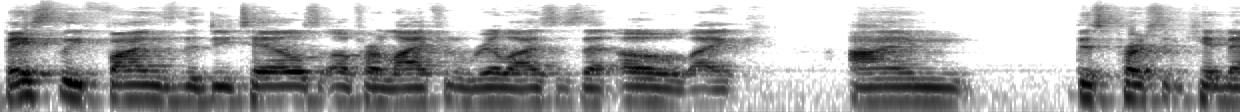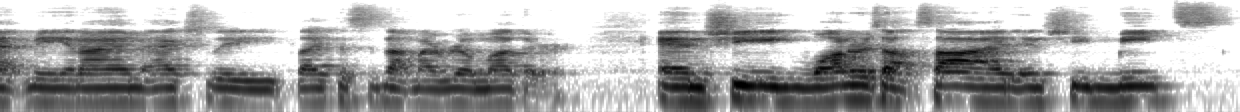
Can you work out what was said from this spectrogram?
basically finds the details of her life and realizes that oh, like I'm this person kidnapped me, and I am actually like this is not my real mother. And she wanders outside and she meets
